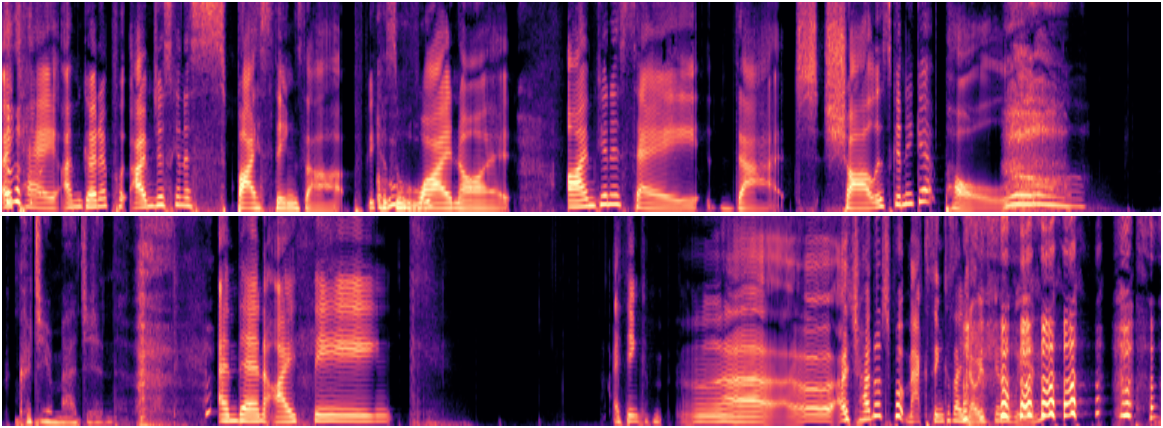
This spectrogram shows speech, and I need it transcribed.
okay, I'm gonna put. I'm just gonna spice things up because Ooh. why not? I'm gonna say that Charles is gonna get pole, Could you imagine? And then I think. I think uh, I try not to put Max in because I know he's going to win.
